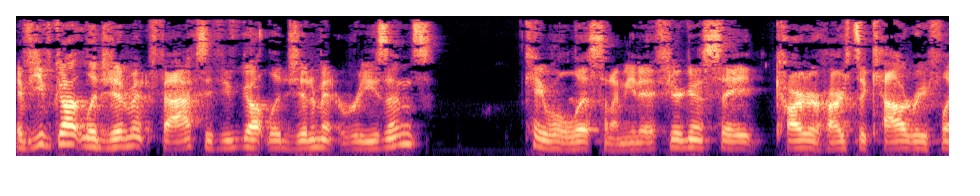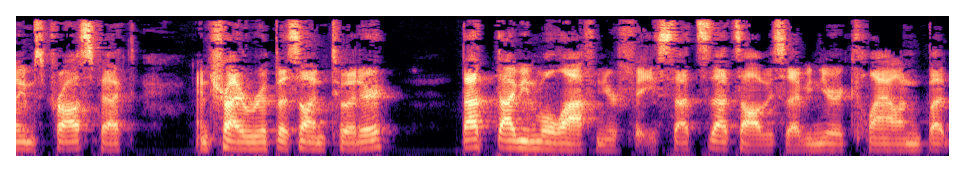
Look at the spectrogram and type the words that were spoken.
if you've got legitimate facts, if you've got legitimate reasons, okay, well, listen. I mean, if you're gonna say Carter Hart's a Calgary Flames prospect and try rip us on Twitter, that I mean, we'll laugh in your face. That's that's obviously. I mean, you're a clown. But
